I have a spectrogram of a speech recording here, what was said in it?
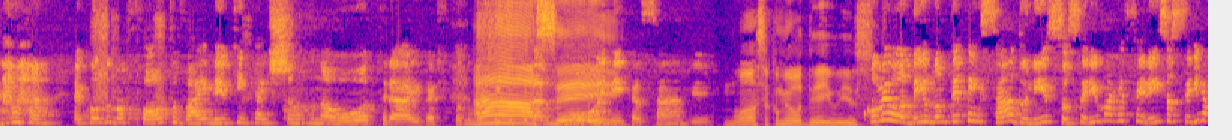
é quando uma foto vai meio que encaixando na outra e vai ficando uma ah, coisa toda harmônica, sabe? Nossa, como eu odeio isso. Como eu odeio não ter pensado nisso. Seria uma referência, seria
